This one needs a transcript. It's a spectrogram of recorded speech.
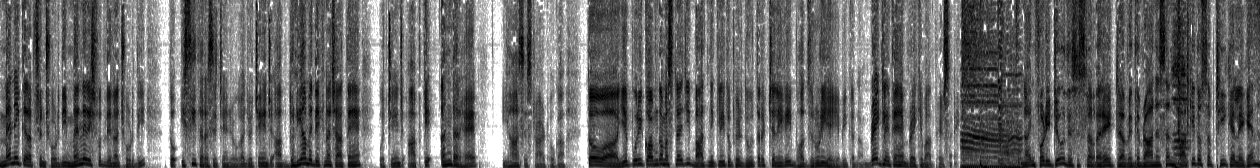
मैंने करप्शन छोड़ दी मैंने रिश्वत लेना छोड़ दी तो इसी तरह से चेंज होगा। जो चेंज आप दुनिया में देखना चाहते हैं वो चेंज आपके अंदर है। यहाँ से स्टार्ट होगा। तो ये पूरी कौम का मसला है जी। बात निकली तो फिर दूर तक चली गई। बहुत ज़रूरी है ये भी करना। ब्रेक लेते हैं। ब्रेक के बाद फिर से। 942 this is club with Imran Hasan बाकी तो सब ठीक है, लेकिन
